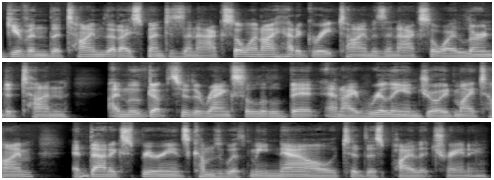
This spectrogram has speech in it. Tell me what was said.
given the time that I spent as an ACSO. And I had a great time as an ACSO. I learned a ton. I moved up through the ranks a little bit and I really enjoyed my time. And that experience comes with me now to this pilot training.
